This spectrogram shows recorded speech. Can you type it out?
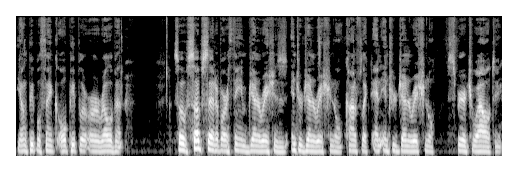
Young people think old people are irrelevant. So, a subset of our theme generations is intergenerational conflict and intergenerational spirituality.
